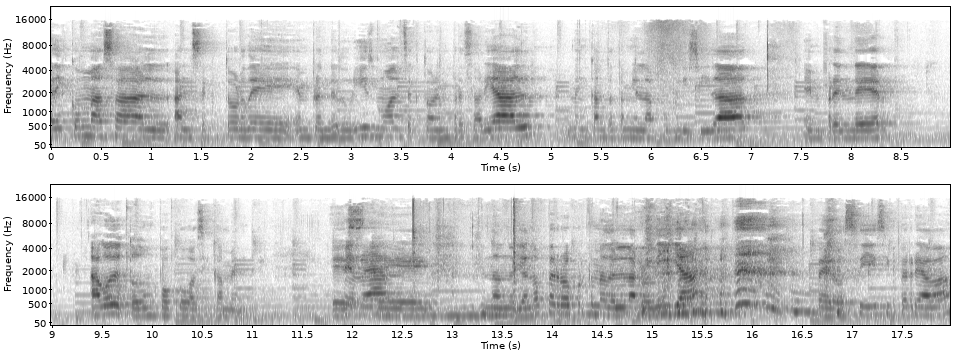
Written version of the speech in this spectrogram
dedico más al, al sector de emprendedurismo, al sector empresarial, me encanta también la publicidad, emprender, hago de todo un poco básicamente. Este, no, no, ya no perro porque me duele la rodilla, pero sí, sí perreaba.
